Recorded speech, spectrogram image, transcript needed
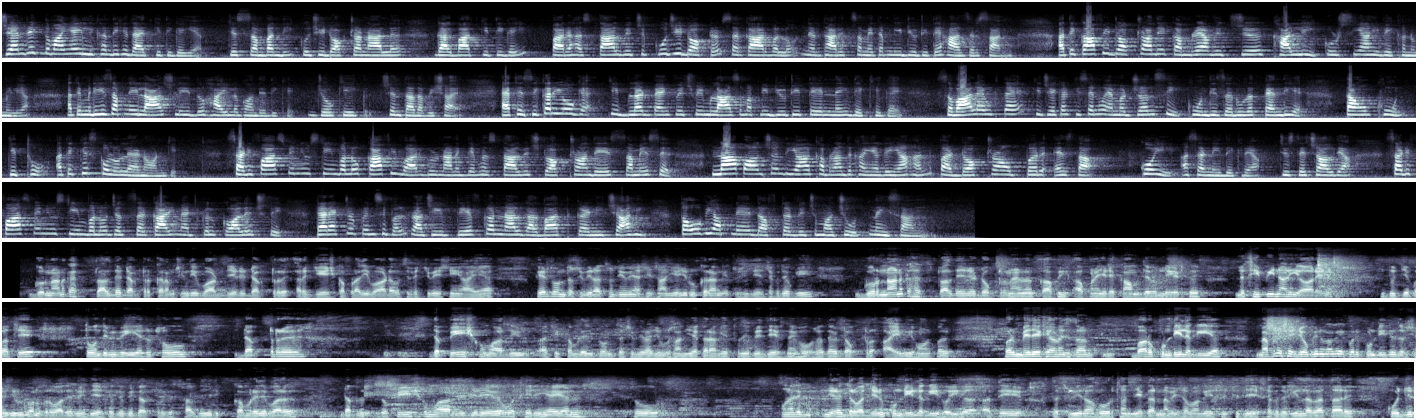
ਜੈਨਰਿਕ ਦਵਾਈਆਂ ਹੀ ਲਿਖਣ ਦੀ ਹਦਾਇਤ ਕੀਤੀ ਗਈ ਹੈ, ਜਿਸ ਸੰਬੰਧੀ ਕੁਝ ਹੀ ਡਾਕਟਰਾਂ ਨਾਲ ਗੱਲਬਾਤ ਕੀਤੀ ਗਈ। ਪਰ ਹਸਪਤਾਲ ਵਿੱਚ ਕੁਝ ਹੀ ਡਾਕਟਰ ਸਰਕਾਰ ਵੱਲੋਂ ਨਿਰਧਾਰਿਤ ਸਮੇਂ ਤੇ ਆਪਣੀ ਡਿਊਟੀ ਤੇ ਹਾਜ਼ਰ ਸਨ। ਅਤੇ ਕਾਫੀ ਡਾਕਟਰਾਂ ਦੇ ਕਮਰਿਆਂ ਵਿੱਚ ਖਾਲੀ ਕੁਰਸੀਆਂ ਹੀ ਵੇਖਣ ਨੂੰ ਮਿਲੀਆਂ ਅਤੇ ਮਰੀਜ਼ ਆਪਣੇ ਇਲਾਜ ਲਈ ਦੁਹਾਈ ਲਗਾਉਂਦੇ ਦਿਖੇ, ਜੋ ਕਿ ਇੱਕ ਚਿੰਤਾ ਦਾ ਵਿਸ਼ਾ ਹੈ। ਇੱਥੇ ਜ਼ਿਕਰਯੋਗ ਹੈ ਕਿ ਬਲੱਡ ਬੈਂਕ ਵਿੱਚ ਵੀ ਮੁਲਾਜ਼ਮ ਆਪਣੀ ਡਿਊਟੀ ਤੇ ਨਹੀਂ ਦੇਖੇ ਗਏ। ਸਵਾਲ ਇਹ ਉੱਠਦਾ ਹੈ ਕਿ ਜੇਕਰ ਕਿਸੇ ਨੂੰ ਐਮਰਜੈਂਸੀ ਖੂਨ ਦੀ ਜ਼ਰੂਰਤ ਪੈਂਦੀ ਹੈ, ਤਾਂ ਉਹ ਖੂਨ ਕਿੱਥੋਂ ਅਤੇ ਕਿਸ ਕੋਲੋਂ ਲੈਣ ਆਉਣਗੇ? ਸਾਡੀ ਫਾਸਟ ਨਿਊਜ਼ ਟੀਮ ਵੱਲੋਂ ਕਾਫੀ ਵਾਰ ਗੁਰੂ ਨਾਨਕ ਦੇਵ ਹਸਪਤਾਲ ਵਿੱਚ ਡਾਕਟਰਾਂ ਦੇ ਸਮੇਂ ਸਿਰ ਨਾ ਪਹੁੰਚਣ ਦੀਆਂ ਖਬਰਾਂ ਦਿਖਾਈਆਂ ਗਈਆਂ ਹਨ, ਪਰ ਡਾਕਟਰਾਂ ਉੱਪਰ ਇਸ ਦਾ ਕੋਈ ਅਸਰ ਨਹੀਂ ਦਿਖ ਰਿਹਾ, ਜਿਸ ਦੇ ਚੱਲਦਿਆਂ ਸਾਡੀ ਫਾਸਟ ਨਿਊਜ਼ ਟੀਮ ਵੱਲੋਂ ਜਦ ਸਰਕਾਰੀ ਮੈਡੀਕਲ ਕਾਲਜ ਦੇ ਡਾਇਰੈਕਟਰ ਪ੍ਰਿੰਸੀਪਲ ਰਾਜੀਵ ਦੇਵਕਰ ਨਾਲ ਗੱਲਬਾਤ ਕਰਨੀ ਚਾਹੀ, ਤਾਂ ਉਹ ਵੀ ਆਪਣੇ ਦਫ਼ਤਰ ਵਿੱਚ ਮੌਜੂਦ ਨਹੀਂ ਸਨ। ਗੁਰੂ ਨਾਨਕ ਹਸਪਤਾਲ ਦੇ ਡਾਕਟਰ ਕਰਮ ਸਿੰਘ ਦੀ ਵਾਰਡ ਜਿਹੜੇ ਡਾਕਟਰ ਰਜੇਸ਼ ਕਪੜਾ ਦੀ ਵਾਰਡ ਹੈ ਉਸ ਵਿੱਚ ਵੀ ਅਸੀਂ ਆਏ ਆ ਫਿਰ ਤੁਹਾਨੂੰ ਤਸਵੀਰਾਂ ਇੱਥੋਂ ਦੀਆਂ ਵੀ ਅਸੀਂ ਸਾਂਝੀਆਂ ਜ਼ਰੂਰ ਕਰਾਂਗੇ। ਤੁਸੀਂ ਦੇਖ ਸਕਦੇ ਹੋ ਕਿ ਗੁਰੂ ਨਾਨਕ ਹਸਪਤਾਲ ਦੇ ਜਿਹੜੇ ਡਾਕਟਰ ਨੇ ਕਾਫੀ ਆਪਣੇ ਜਿਹੜੇ ਕੰਮ ਦੇ ਲੇਟ ਲਸੀਪੀ ਨਾਲ ਹੀ ਆ ਰਹੇ ਨੇ। ਦੂਜੇ ਪਾਸੇ ਧੁੰਦ ਵੀ ਪਈ ਹੈ ਤੇ ਉੱਥੋਂ ਡਾਕਟਰ ਦਪੇਸ਼ ਕੁਮਾਰ ਦੀ ਅਸੀਂ ਕਮਰੇ ਦੀ ਤੁਹਾਨੂੰ ਤਸਵੀਰਾਂ ਜ਼ਰੂਰ ਸਾਂਝੀਆਂ ਕਰਾਂਗੇ। ਇੱਥੋਂ ਦੀ ਤੁਸੀਂ ਦੇਖਦੇ ਹੋ ਸਕਦਾ ਡਾਕਟਰ ਆਏ ਵੀ ਹੋਣ, ਪਰ ਪਰ ਮੇਰੇ ਖਿਆਲ ਨਾਲ ਜਿੱਦਾਂ ਬਾਹਰੋਂ ਕੁੰਡੀ ਲੱਗੀ ਆ। ਮੈਂ ਆਪਣੇ ਸਹਿਯੋਗੀ ਨੂੰ ਕਹਾਂਗਾ ਇੱਕ ਵਾਰੀ ਕੁੰਡੀ ਦੇ ਦਰਸ਼ਨ ਜ਼ਰੂਰ ਤੁਹਾਨੂੰ ਕਰਵਾ ਦੇ ਤੁਸੀਂ ਦੇਖ ਸਕਦੇ ਹੋ ਕਿ ਡਾਕਟਰ ਦੇ ਸਾਹਿਬ ਦੇ ਜਿਹੜੇ ਕਮਰੇ ਦੇ ਬਾਹਰ ਡਾਕਟਰ ਦਪੇਸ਼ ਕੁਮਾਰ ਦੇ ਜਿਹੜੇ ਉਹ ਇੱਥੇ ਨਹੀਂ ਆਏ ਹਨ। ਸੋ ਉਹਨਾਂ ਦੇ ਜਿਹੜੇ ਦਰਵਾਜ਼ੇ ਨੂੰ ਕੁੰਡੀ ਲੱਗੀ ਹੋਈ ਹੈ ਅਤੇ ਤਸਵੀਰਾਂ ਹੋਰ ਸਾਂਝੇ ਕਰਨਾ ਵੀ ਚਾਹਾਂਗੇ। ਤੁਸੀਂ ਦੇਖ ਸਕਦੇ ਹੋ ਕਿ ਲਗਾਤਾਰ ਕੁਝ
